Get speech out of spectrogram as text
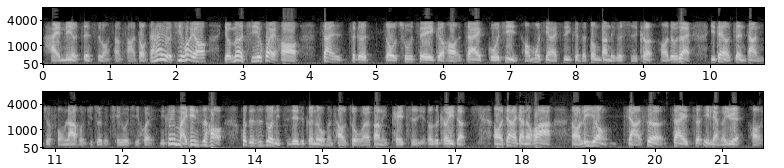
还没有正式往上发动，但它有机会哦。有没有机会哈，在这个走出这一个哈，在国际哦，目前还是一个比较动荡的一个时刻哦，对不对？一旦有震荡，你就逢拉回去做一个切入机会。你可以买进之后，或者是说你直接就跟着我们操作，我来帮你配置，也都是可以的哦。这样来讲的话。哦，利用假设在这一两个月，哦，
